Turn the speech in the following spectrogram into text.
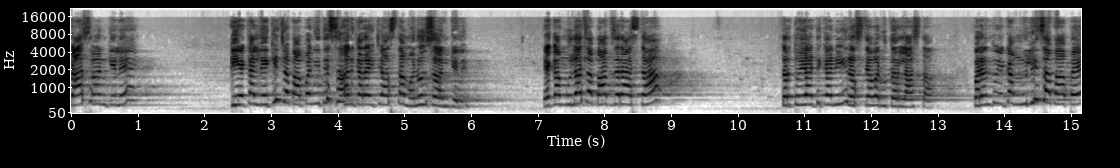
का सहन केले? की एका लेकीच्या बापाने ते सहन करायचे असता म्हणून सहन केले. एका मुलाचा बाप जरा असता तर तो या ठिकाणी रस्त्यावर उतरला असता. परंतु एका मुलीचा बाप आहे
